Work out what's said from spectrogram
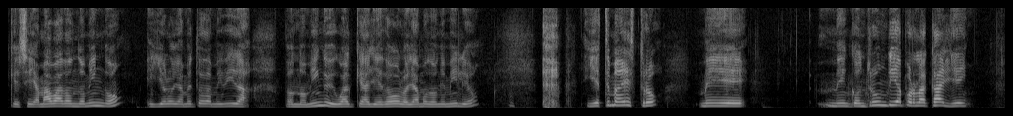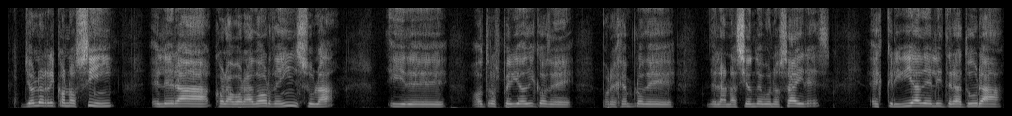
que se llamaba Don Domingo, y yo lo llamé toda mi vida Don Domingo, igual que a Lledó lo llamo Don Emilio, y este maestro me, me encontró un día por la calle, yo le reconocí, él era colaborador de Ínsula y de otros periódicos, de, por ejemplo, de, La Nación de Buenos Aires, escribía de literatura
